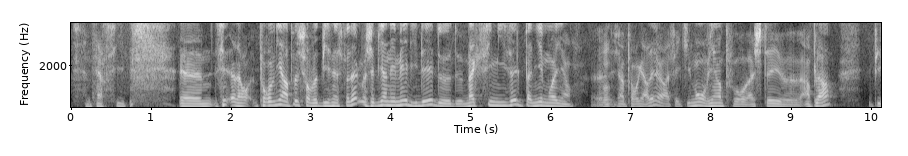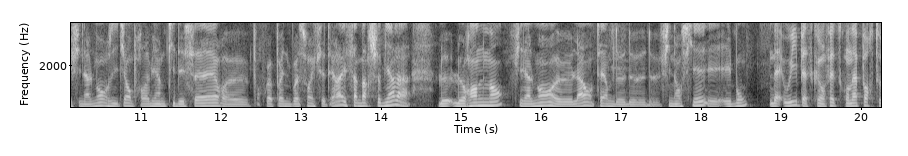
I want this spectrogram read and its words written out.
Merci. Euh, alors, pour revenir un peu sur votre business model, moi j'ai bien aimé l'idée de, de maximiser le panier moyen. Euh, Mm. J'ai un peu regardé, alors effectivement, on vient pour acheter euh, un plat, et puis finalement, on se dit, tiens, on prendrait bien un petit dessert, euh, pourquoi pas une boisson, etc. Et ça marche bien là. Le, le rendement, finalement, euh, là, en termes de, de- de financier, est, est bon. Bah oui, parce qu'en fait, ce qu'on apporte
